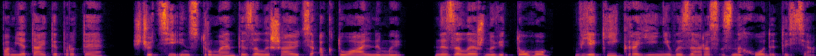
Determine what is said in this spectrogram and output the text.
Пам'ятайте про те, що ці інструменти залишаються актуальними незалежно від того, в якій країні ви зараз знаходитеся.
